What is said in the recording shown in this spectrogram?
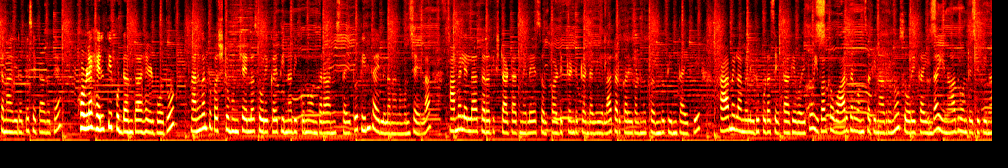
ಚೆನ್ನಾಗಿರುತ್ತೆ ಸೆಟ್ ಆಗುತ್ತೆ. ಒಳ್ಳೆ ಹೆಲ್ತಿ ಫುಡ್ ಅಂತ ಹೇಳ್ಬೋದು. ನನಗಂತೂ ಫಸ್ಟು ಮುಂಚೆ ಎಲ್ಲ ಸೋರೆಕಾಯಿ ತಿನ್ನೋದಕ್ಕೂ ಒಂಥರ ಅನಿಸ್ತಾ ಇತ್ತು. ತಿಂತಾ ಇರಲಿಲ್ಲ ನಾನು ಮುಂಚೆ ಎಲ್ಲ. ಆಮೇಲೆಲ್ಲ ತರೋದಕ್ಕೆ ಸ್ಟಾರ್ಟ್ ಆದಮೇಲೆ ಸ್ವಲ್ಪ ಡಿಫ್ರೆಂಟ್ ಡಿಫ್ರೆಂಟಾಗಿ ಎಲ್ಲ ತರಕಾರಿಗಳನ್ನು ತಂದು ತಿಂತಾ ಇದ್ವಿ. ಆಮೇಲೆ ಆಮೇಲೆ ಇದು ಕೂಡ ಸೆಟ್ ಆಗೇ ಹೋಯಿತು. ಇವಾಗ ವಾರದಲ್ಲಿ ಒಂದು ಸತಿನಾದ್ರೂ ಸೋರೆಕಾಯಿಂದ ಏನಾದರೂ ಒಂದು ರೆಸಿಪಿನ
